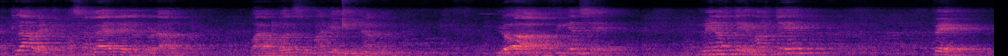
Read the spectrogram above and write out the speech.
la clave es pasar la R del otro lado para poder sumar y eliminarla. Lo hago, fíjense, menos T más T, P.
